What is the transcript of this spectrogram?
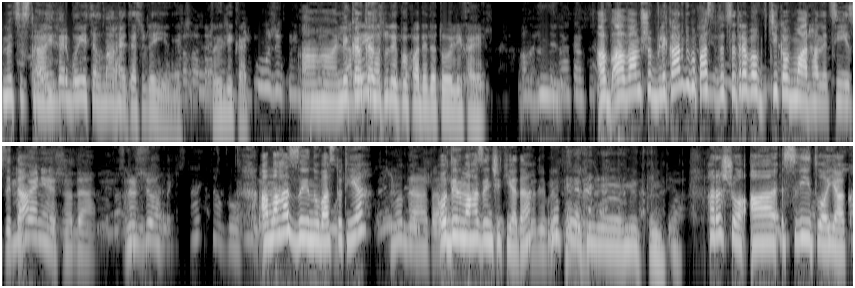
Медсестра. А є. лікар боїться з Маргарита сюди їздить. Той лікар. Ага, Лікарка лікарка. туди попаде до того лікаря. А, а вам, щоб в лікарню попасти, то це треба тільки в Марганець їздити, Ну, так? звісно, да. Ну все. А магазин у вас тут є? Ну да, так. Один магазинчик є, е, медпункту. Хорошо, а світло як?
